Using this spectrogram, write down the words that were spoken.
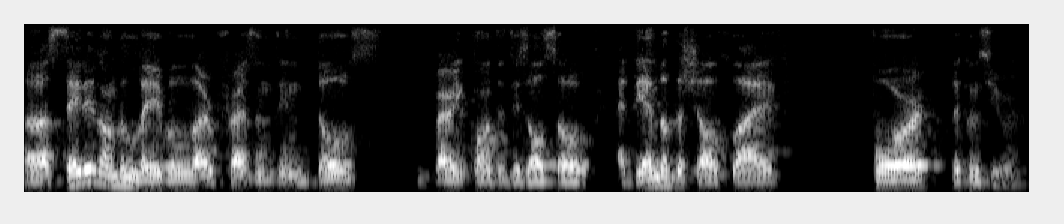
uh, stated on the label are present in those very quantities also at the end of the shelf life for the consumer.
